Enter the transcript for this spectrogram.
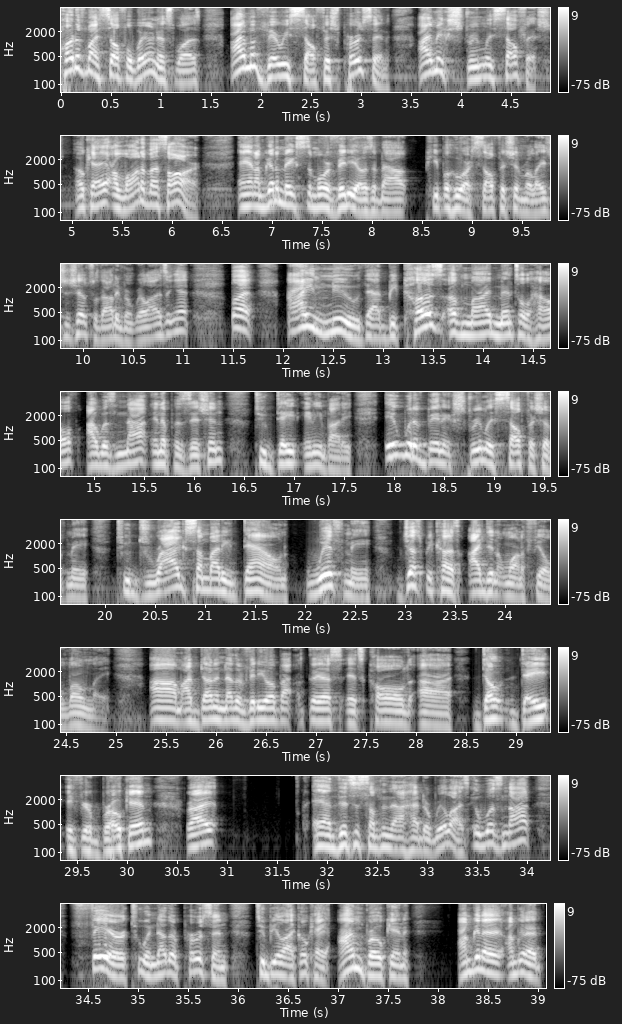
part of my self-awareness was I'm a very selfish person. I'm extremely selfish, okay? A lot of us are. And I'm gonna make some more videos about people who are selfish in relationships without even realizing it. But I knew that because of my mental health, I was not in a position to date anybody. It would have been extremely selfish of me to drag somebody down with me just because I didn't wanna feel lonely. Um, I've done another video about this. It's called uh, Don't Date If You're Broken, right? And this is something that I had to realize. It was not fair to another person to be like, okay, I'm broken. I'm gonna, I'm gonna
